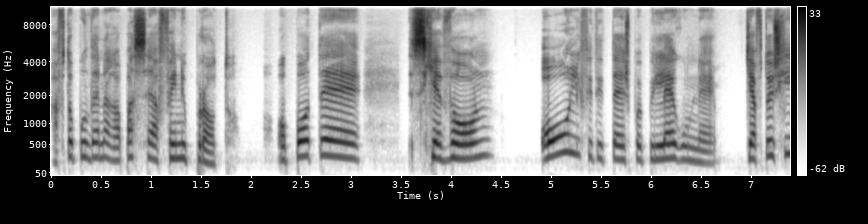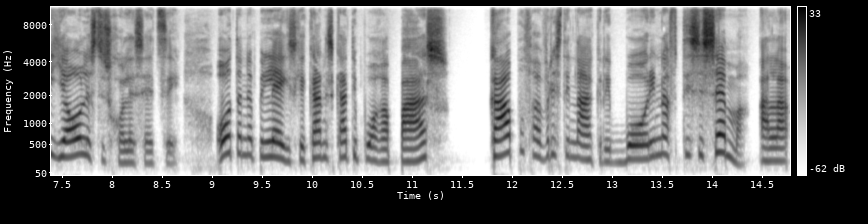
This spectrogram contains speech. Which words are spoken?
Αυτό που δεν αγαπάς σε αφήνει πρώτο. Οπότε σχεδόν όλοι οι φοιτητές που επιλέγουν, και αυτό ισχύει για όλες τις σχολές έτσι, όταν επιλέγεις και κάνεις κάτι που αγαπάς, κάπου θα βρεις την άκρη. Μπορεί να φτύσεις αίμα, αλλά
